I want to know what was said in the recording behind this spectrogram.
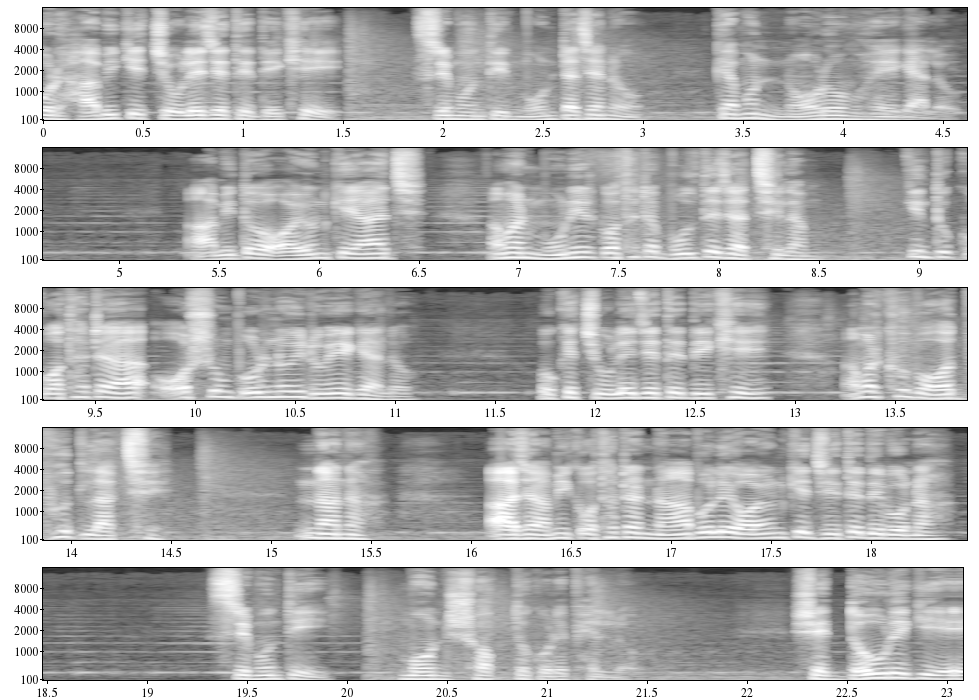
ওর হাবিকে চলে যেতে দেখে শ্রীমন্তীর মনটা যেন কেমন নরম হয়ে গেল। আমি তো অয়নকে আজ আমার মনের কথাটা বলতে যাচ্ছিলাম, কিন্তু কথাটা অসম্পূর্ণই রয়ে গেল। ওকে চলে যেতে দেখে আমার খুব অদ্ভুত লাগছে। না না, আজ আমি কথাটা না বলে অয়নকে যেতে দেব না। শ্রীমন্তী মন শক্ত করে ফেলল। সে দৌড়ে গিয়ে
